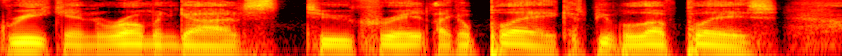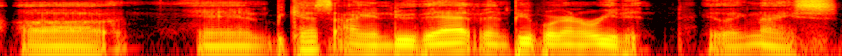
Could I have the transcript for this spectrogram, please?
Greek and Roman gods to create like a play because people love plays. Uh, and because I can do that, then people are going to read it. He's like, nice.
